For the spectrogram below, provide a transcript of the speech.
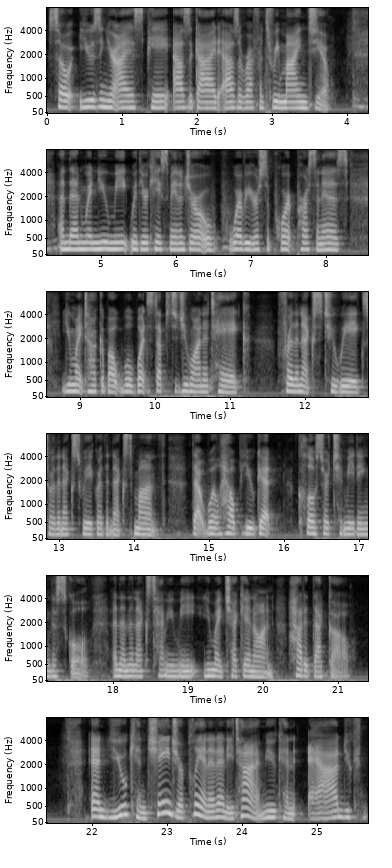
So using your ISP as a guide, as a reference reminds you and then when you meet with your case manager or whoever your support person is, you might talk about, well, what steps did you want to take for the next two weeks or the next week or the next month that will help you get closer to meeting this goal. And then the next time you meet, you might check in on how did that go? And you can change your plan at any time. You can add, you can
